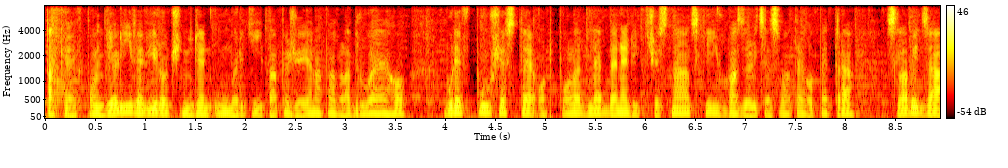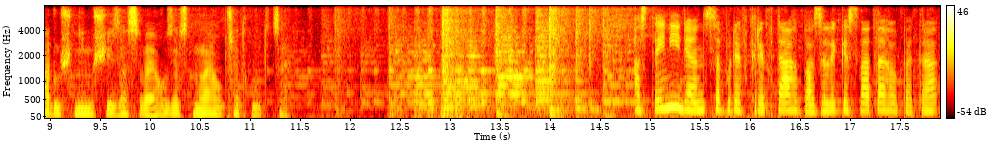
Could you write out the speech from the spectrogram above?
Také v pondělí ve výroční den úmrtí papeže Jana Pavla II. bude v půl šesté odpoledne Benedikt XVI. v bazilice svatého Petra slavit zádušní mši za svého zesnulého předchůdce. A stejný den se bude v kryptách Baziliky svatého Petra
